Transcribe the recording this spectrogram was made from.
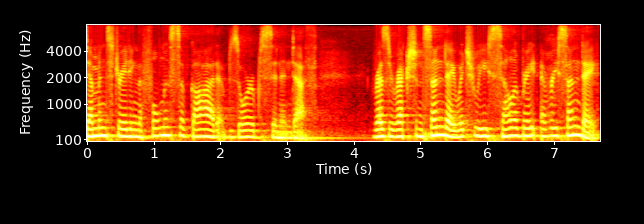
demonstrating the fullness of God absorbed sin and death. Resurrection Sunday, which we celebrate every Sunday.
